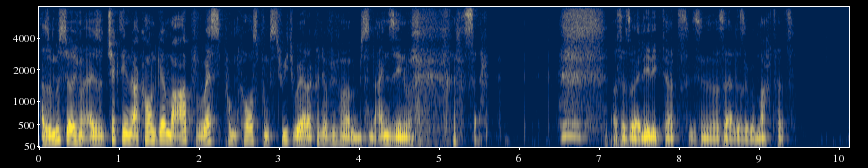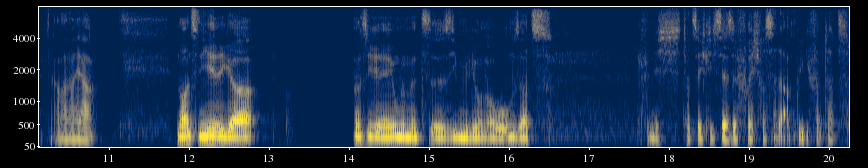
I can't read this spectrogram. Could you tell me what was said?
also müsst ihr euch mal, also checkt den Account gerne mal ab, west.course.streetwear, da könnt ihr auf jeden Fall ein bisschen einsehen, was, was, er, was er so erledigt hat, was er alles so gemacht hat. Aber naja, 19-jähriger 19-jähriger Junge mit äh, 7 Millionen Euro Umsatz, finde ich tatsächlich sehr, sehr frech, was er da abgeliefert hat.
